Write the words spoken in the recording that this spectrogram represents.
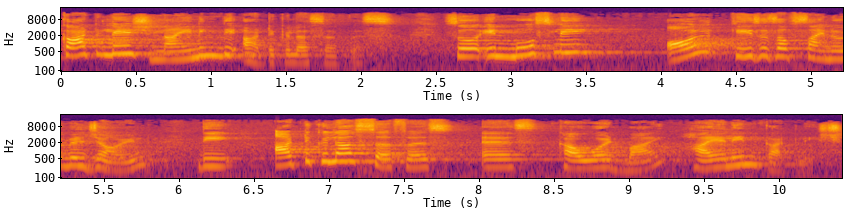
cartilage lining the articular surface. So, in mostly all cases of synovial joint, the articular surface is covered by hyaline cartilage.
